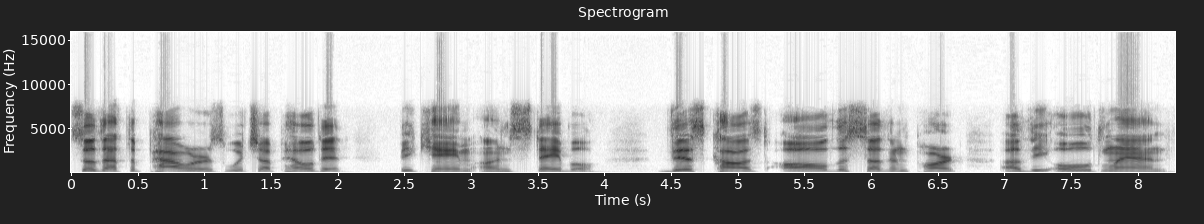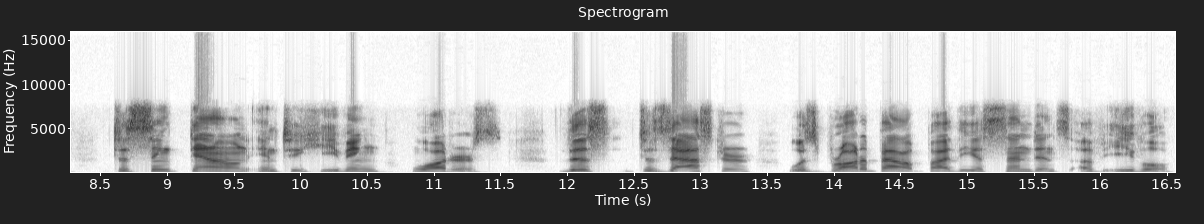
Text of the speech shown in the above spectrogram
so that the powers which upheld it became unstable. This caused all the southern part of the old land to sink down into heaving waters. This disaster was brought about by the ascendance of evil.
